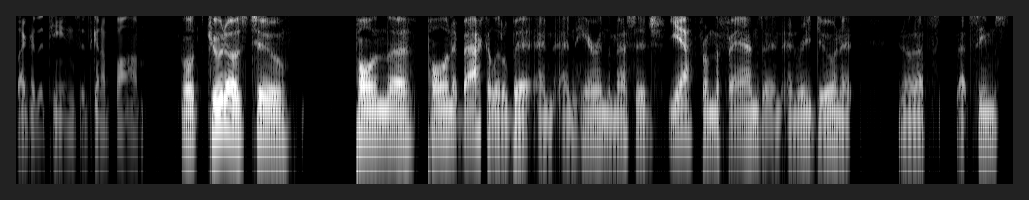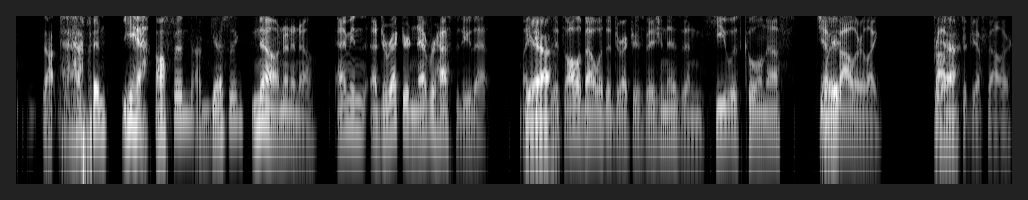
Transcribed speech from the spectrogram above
like, or the teens. It's going to bomb. Well, kudos to pulling the pulling it back a little bit and and hearing the message Yeah. from the fans and and redoing it. You know, that's that seems not to happen Yeah. often. I'm guessing. No, no, no, no. And I mean, a director never has to do that. Like, Yeah. it's, it's all about what the director's vision is, and he was cool enough. Jeff Wait- Fowler, like, props Yeah. to Jeff Fowler.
